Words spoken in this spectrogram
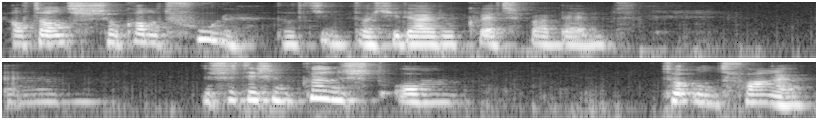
Althans, zo kan het voelen, dat je, dat je daardoor kwetsbaar bent. Uh, dus het is een kunst om te ontvangen.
